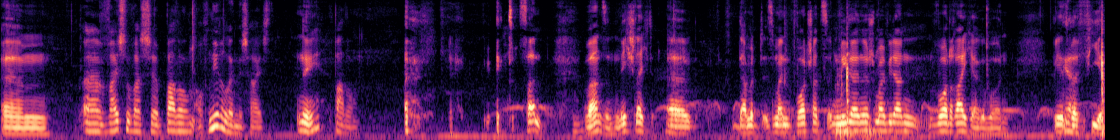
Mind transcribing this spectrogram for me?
Ähm, Äh, weißt du, was äh, paddeln auf Niederländisch heißt? nee, Paddeln. interessant. Wahnsinn, nicht schlecht. Äh, damit ist mein Wortschatz im Niederländischen mal wieder ein Wort reicher geworden. Bin jetzt Ja. bei vier.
